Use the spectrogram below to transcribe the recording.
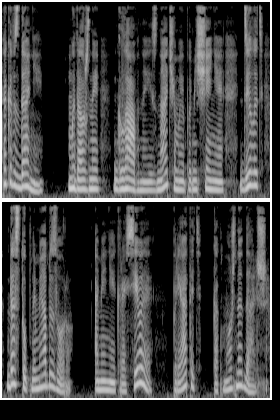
Так и в здании. Мы должны главные и значимые помещения делать доступными обзору, а менее красивые прятать как можно дальше.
